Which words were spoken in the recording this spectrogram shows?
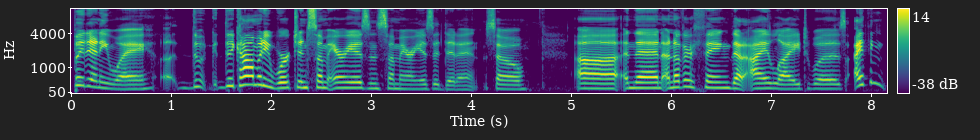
but anyway, uh, the the comedy worked in some areas, and some areas it didn't. So. Uh, and then another thing that I liked was I think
